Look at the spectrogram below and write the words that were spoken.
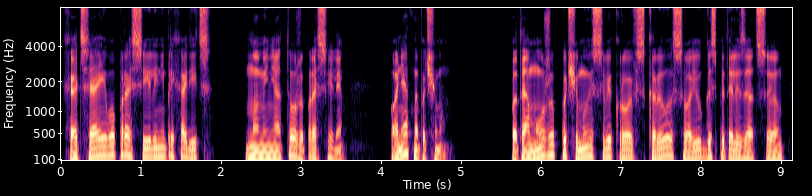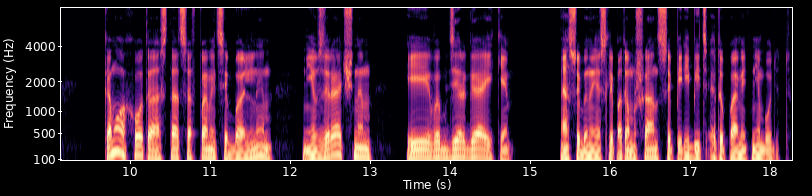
Хотя его просили не приходить. Но меня тоже просили. Понятно почему? Потому же, почему и свекровь скрыла свою госпитализацию. Кому охота остаться в памяти больным, невзрачным и в обдергайке, особенно если потом шанса перебить эту память не будет.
